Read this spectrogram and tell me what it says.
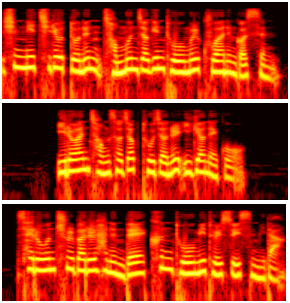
심리 치료 또는 전문적인 도움을 구하는 것은 이러한 정서적 도전을 이겨내고 새로운 출발을 하는데 큰 도움이 될 수 있습니다.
